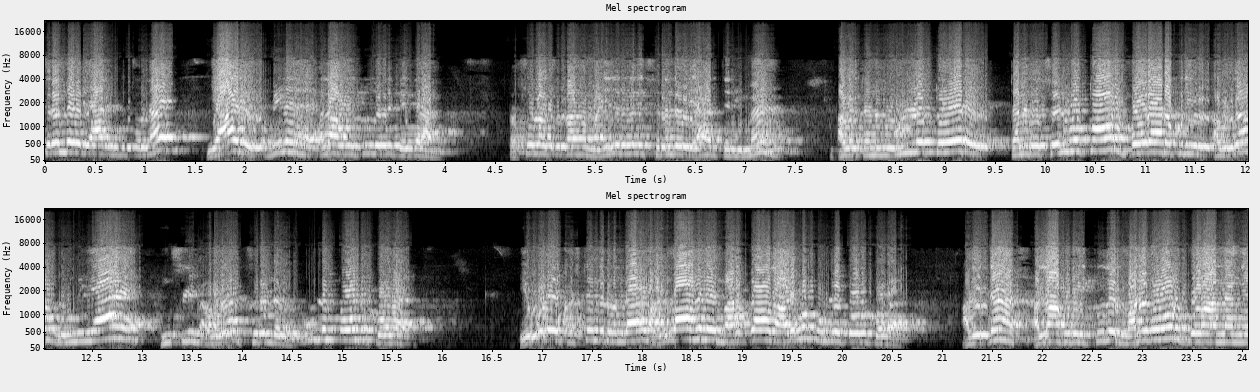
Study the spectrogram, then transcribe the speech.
சிறந்தவர் யார்? என்று சொன்னால் யாரு? அப்படின்னு அல்லாவுடைய தூதர்கிட்ட கேட்கிறாங்க. ரசூலா சொல்றாங்க மனிதர்களே சிறந்தவர் யார் தெரியுமா? அவர் தனது உள்ளத்தோடு தனது செல்வத்தோடு போராடக்கூடியவர் அவர்தான் உண்மையான முஸ்லீம் அவர்தான் சிறந்தவர். உள்ளத்தோடு போராட எவ்வளவு கஷ்டங்கள் வந்தாலும் அல்லாஹனை மறக்காத அளவுக்கு உள்ளத்தோடு போறார் அதைத்தான் அல்லாஹுடைய தூதர் மனதோடு போராடினாங்க.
